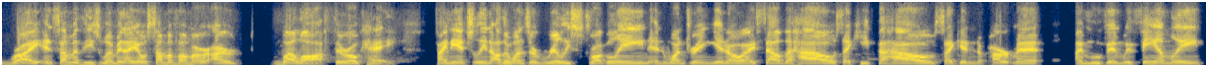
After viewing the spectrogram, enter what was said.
right. And some of these women, I know some of them are, are well off. They're okay financially and other ones are really struggling and wondering you know i sell the house i keep the house i get an apartment i move in with family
